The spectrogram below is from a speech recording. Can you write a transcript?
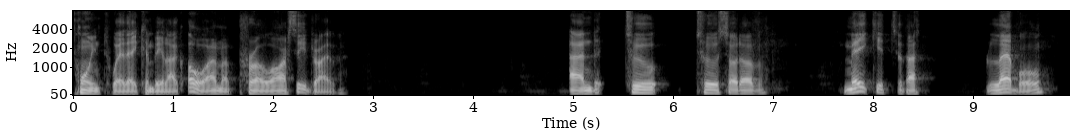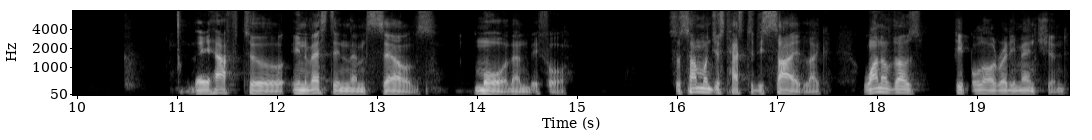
point where they can be like oh i'm a pro rc driver. And to to sort of make it to that level they have to invest in themselves more than before so someone just has to decide, like one of those people already mentioned,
